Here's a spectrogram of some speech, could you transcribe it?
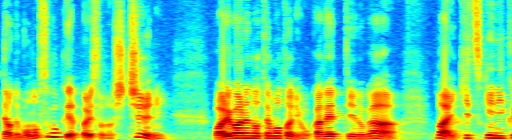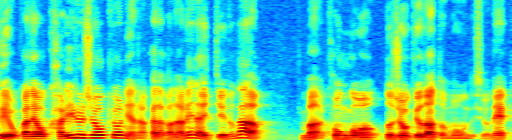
なのでものすごくやっぱりその市中に我々の手元にお金っていうのがまあ行き着きにくいお金を借りる状況にはなかなかなれないっていうのがまあ今後の状況だと思うんですよね。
